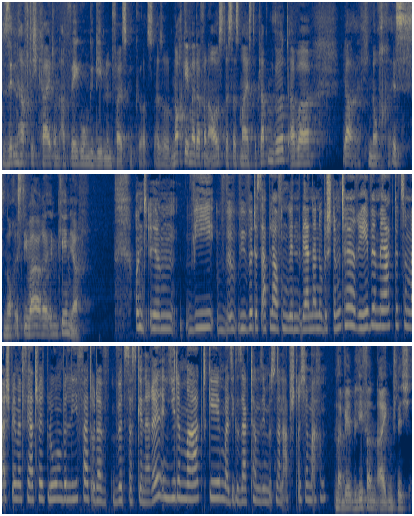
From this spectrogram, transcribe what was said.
Sinnhaftigkeit und Abwägung gegebenenfalls gekürzt. Also noch gehen wir davon aus, dass das meiste klappen wird, aber ja, noch ist, noch ist die Ware in Kenia. Und ähm, wie, wie wird es ablaufen? Werden dann nur bestimmte Rewe-Märkte zum Beispiel mit Fairtrade-Blumen beliefert oder wird es das generell in jedem Markt geben, weil Sie gesagt haben, Sie müssen dann Abstriche machen? Nein, wir beliefern eigentlich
